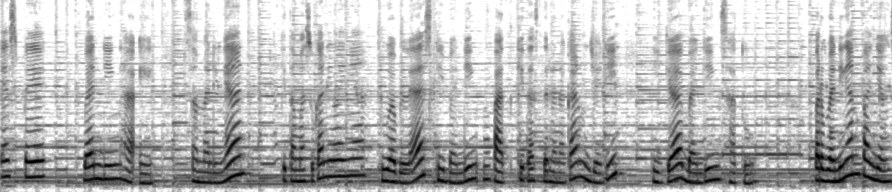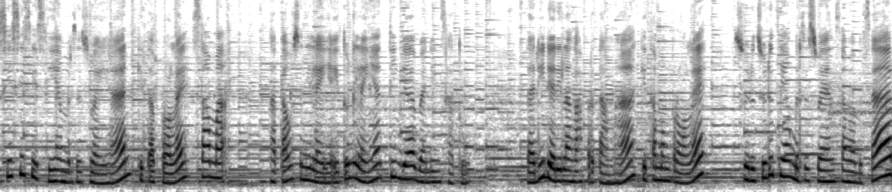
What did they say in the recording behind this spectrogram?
SP banding HE sama dengan kita masukkan nilainya 12 dibanding 4. Kita sederhanakan menjadi 3 banding 1. Perbandingan panjang sisi-sisi yang bersesuaian kita peroleh sama atau senilai yaitu nilainya 3 banding 1. Tadi dari langkah pertama kita memperoleh sudut-sudut yang bersesuaian sama besar.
